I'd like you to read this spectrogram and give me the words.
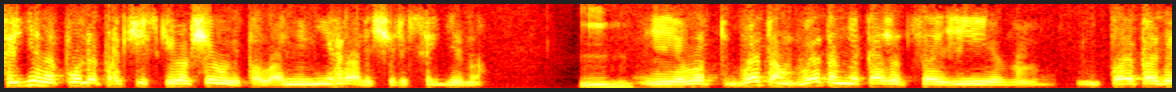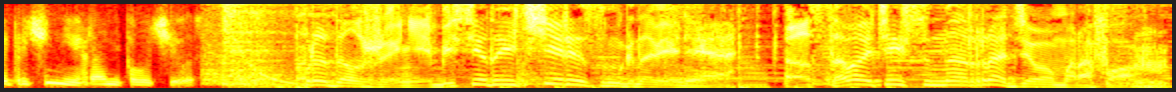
середина поля практически вообще выпала, они не играли через середину. И вот в этом, в этом, мне кажется, и по, по этой причине игра не получилась. Продолжение беседы через мгновение. Оставайтесь на радиомарафон.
